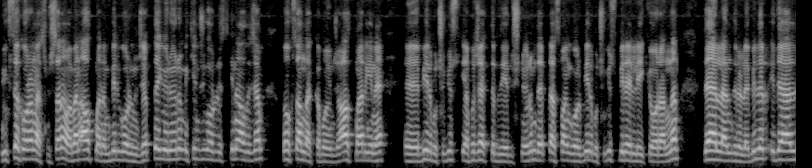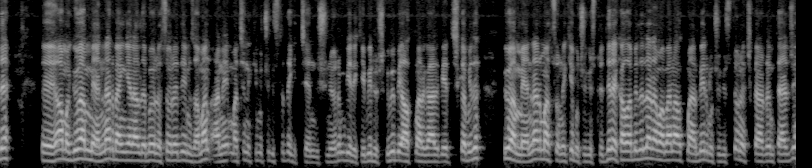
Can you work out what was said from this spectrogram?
yüksek oran açmışlar ama ben Alkmaar'ın bir golünü cepte görüyorum. İkinci gol riskini alacağım. 90 dakika boyunca Alkmaar yine bir buçuk üst yapacaktır diye düşünüyorum. Deplasman gol bir buçuk üst 1.52 orandan değerlendirilebilir idealde. E, ama güvenmeyenler ben genelde böyle söylediğim zaman hani maçın iki buçuk üstte de gideceğini düşünüyorum. 1-2, 1-3 gibi bir Alkmaar galibiyeti çıkabilir. Güvenmeyenler maç sonu iki buçuk üstü direkt alabilirler ama ben Alkmaar bir buçuk üstü öne çıkardığım tercih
